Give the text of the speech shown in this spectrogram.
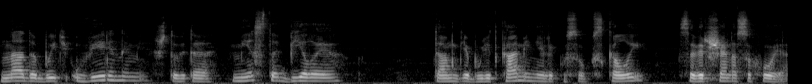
Надо быть уверенными, что это место белое, там, где будет камень или кусок скалы, совершенно сухое.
